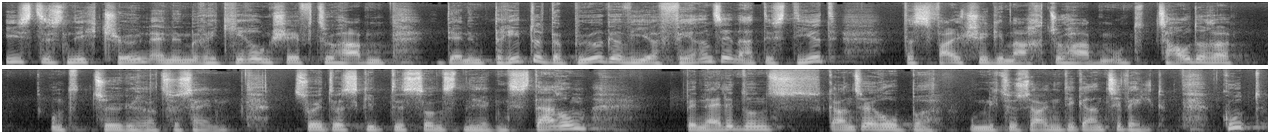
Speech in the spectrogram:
ist es nicht schön, einen Regierungschef zu haben, der einem Drittel der Bürger via Fernsehen attestiert, das Falsche gemacht zu haben und Zauderer und Zögerer zu sein? So etwas gibt es sonst nirgends. Darum beneidet uns ganz Europa, um nicht zu sagen die ganze Welt. Gut,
